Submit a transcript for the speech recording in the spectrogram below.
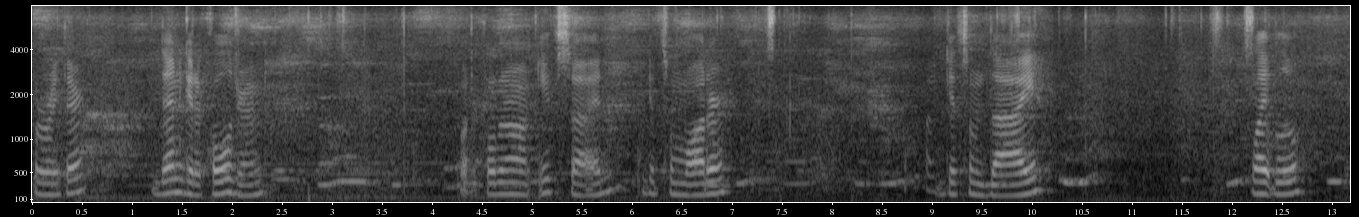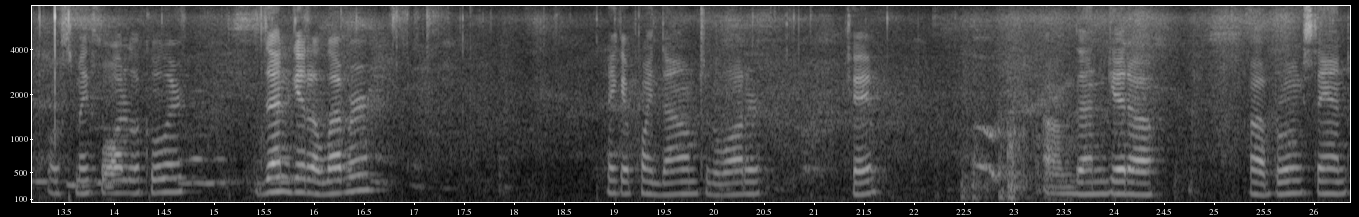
Put it right there. Then get a cauldron. Put the cauldron on each side. Get some water get some dye. Light blue. Let's make the water look cooler. Then get a lever. Make it point down to the water. Okay. Um, then get a, a brewing stand.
